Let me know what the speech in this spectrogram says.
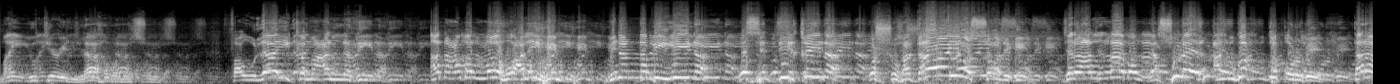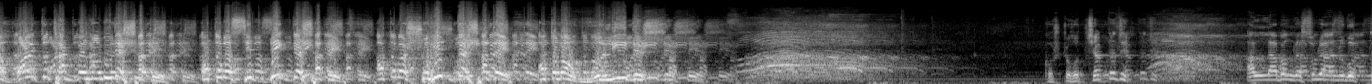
মাই ইউতিউল্লাহ ওয়া রাসূলা فأولئك مع الذين أنعم الله عليهم من النبيين والصديقين والشهداء والصالحين যারা আল্লাহ এবং রাসূলের আনুগত্য করবে তারা হয়তো থাকবে নবীদের সাথে অথবা সিদ্দিকদের সাথে অথবা শহীদদের সাথে অথবা ওলীদের সাথে কষ্ট হচ্ছে আপনাদের? আল্লাহ এবং রাসূলের আনুগত্য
